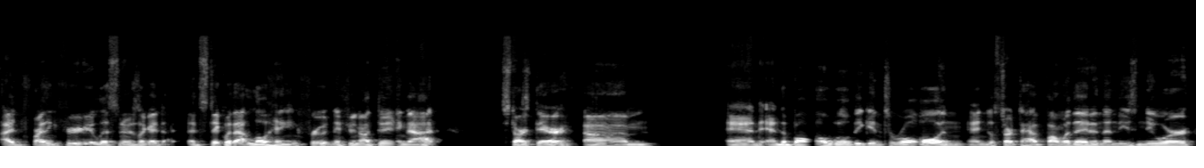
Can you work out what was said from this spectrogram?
I'd I think for your listeners like I'd I'd stick with that low hanging fruit and if you're not doing that, start there. Um, and and the ball will begin to roll and and you'll start to have fun with it and then these newer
